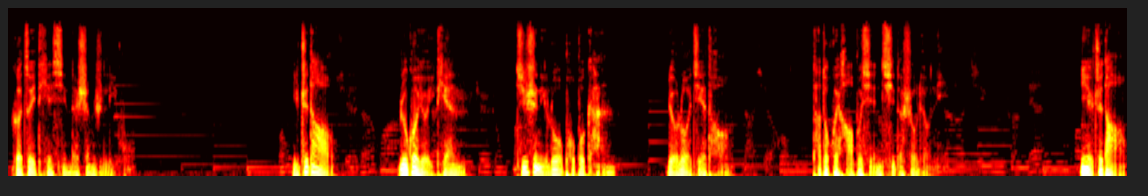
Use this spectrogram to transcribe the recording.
和最贴心的生日礼物。你知道，如果有一天，即使你落魄不堪、流落街头，他都会毫不嫌弃的收留你。你也知道，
